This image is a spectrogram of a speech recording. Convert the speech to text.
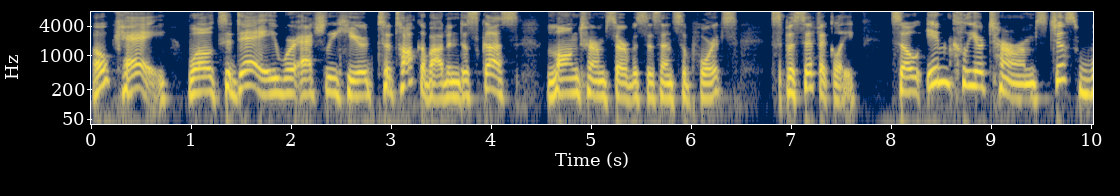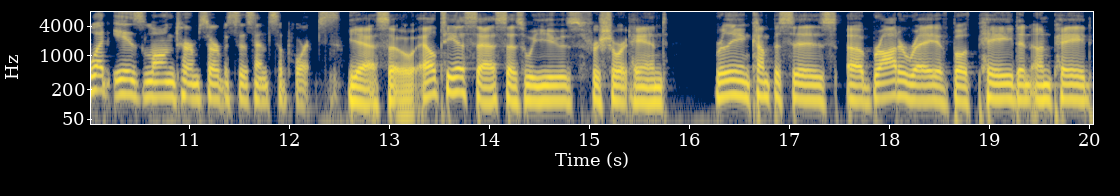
Okay. Well, today we're actually here to talk about and discuss long term services and supports specifically. So, in clear terms, just what is long term services and supports? Yeah, so LTSS, as we use for shorthand, really encompasses a broad array of both paid and unpaid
